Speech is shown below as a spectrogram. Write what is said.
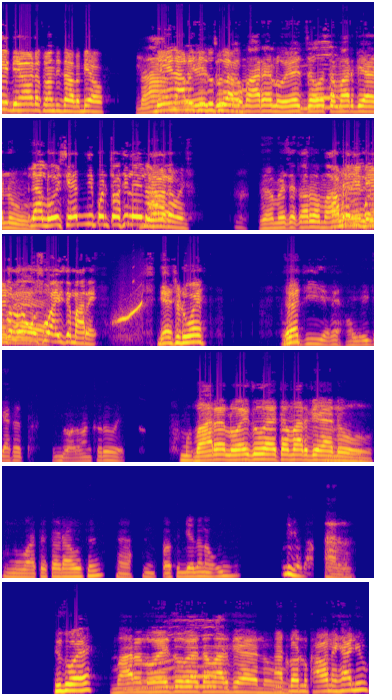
એ બેહાડો શાંતિ ચાલો બેહો બેન આલુ કીધું તું આવો મારે લોહી જ જવો તમાર બે નું એટલે આ લોહી છે જ નહીં પણ ચોથી લઈ બેહાડો હવે. ગમે તે કરો આપણે મારે બે- ઓછું આવી છે મારે. બે છડું હોય? જી હવે હલવી ગયા તો દોડવાન કરો હોય મારે લોહી જોવે તમારે બે નું હું વાતે ચડાવું છું. પછી બે જણા હોય બીજો. શું જોવે? મારે લોહી જોવે તમારે બેનું આટલું આટલું ખાવા નહીં આલ્યું?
